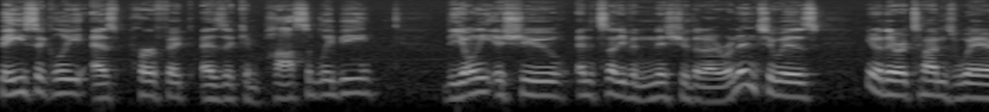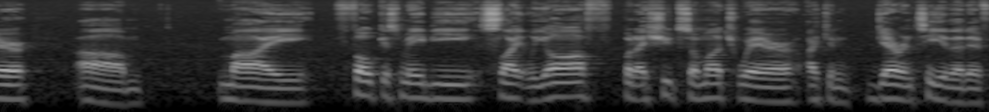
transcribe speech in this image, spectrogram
basically as perfect as it can possibly be. The only issue, and it's not even an issue that I run into, is you know there are times where um, my focus may be slightly off, but I shoot so much where I can guarantee that if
